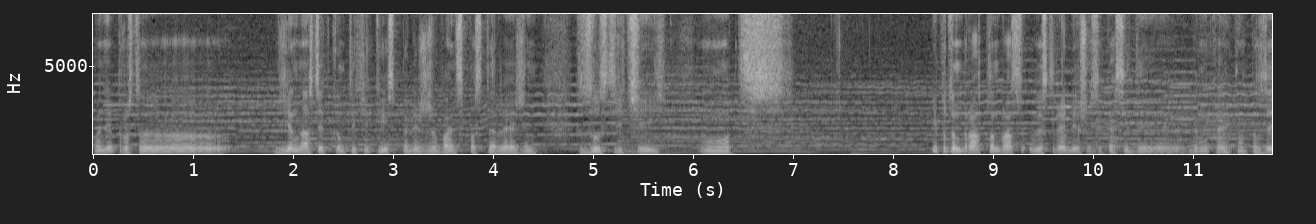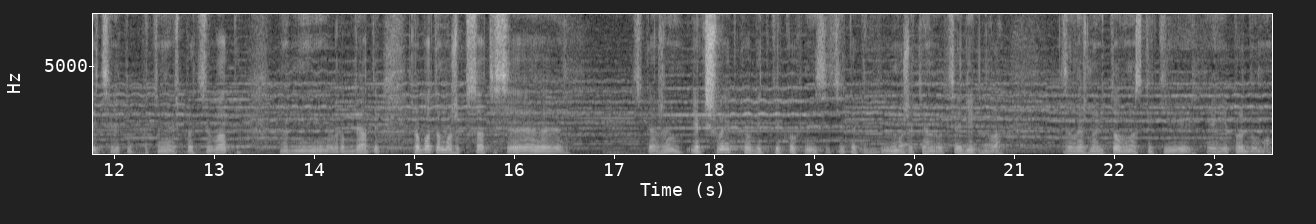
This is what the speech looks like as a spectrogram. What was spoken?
Вони просто е, є наслідком тих якихось переживань, спостережень, зустрічей. От. І потім раз, потім раз вистрілює щось, якась ідея, виникає композиція, тут починаєш працювати над нею, обробляти. Робота може писатися, скажімо, як швидко, від кількох місяців, так і може тягнутися рік-два, залежно від того, наскільки я її продумав.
